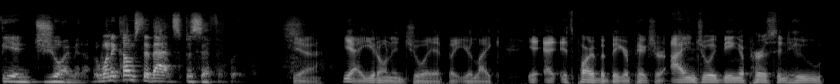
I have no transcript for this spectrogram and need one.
the enjoyment of it. When it comes to that specifically. Yeah. Yeah, you don't enjoy it, but you're like it, it's part of a bigger picture. I enjoy being a person who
